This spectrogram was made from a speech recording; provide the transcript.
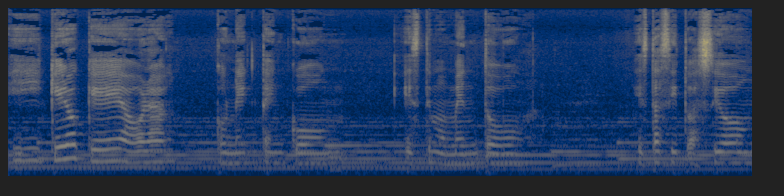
Y quiero que ahora conecten con este momento, esta situación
